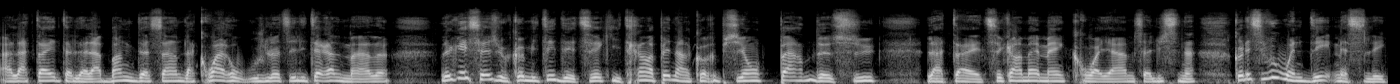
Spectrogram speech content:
à la tête de la banque de sang de la Croix-Rouge, là, tu sais, littéralement, là. Le gars, il siège au comité d'éthique, il trempait dans la corruption par-dessus la tête. C'est quand même incroyable, c'est hallucinant. Connaissez-vous Wendy Mesley?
